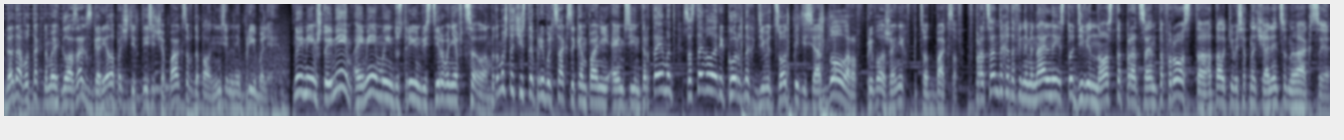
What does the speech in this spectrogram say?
Да-да, вот так на моих глазах сгорело почти 1000 баксов дополнительной прибыли. Но имеем что имеем, а имеем мы индустрию инвестирования в целом. Потому что чистая прибыль с акций компании AMC Entertainment составила рекордных 950 долларов при вложениях в 500 баксов. В процентах это феноменальный 190% роста, отталкиваясь от начальной цены акции.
